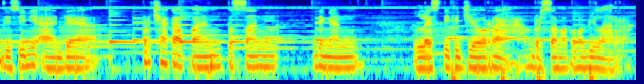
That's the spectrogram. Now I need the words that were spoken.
Di sini ada percakapan pesan dengan Lesti Kejora bersama Papa Bilar.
